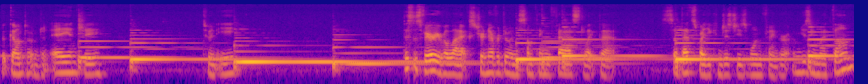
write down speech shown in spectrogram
but go to an A and G, to an E. This is very relaxed. You're never doing something fast like that. So that's why you can just use one finger. I'm using my thumb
